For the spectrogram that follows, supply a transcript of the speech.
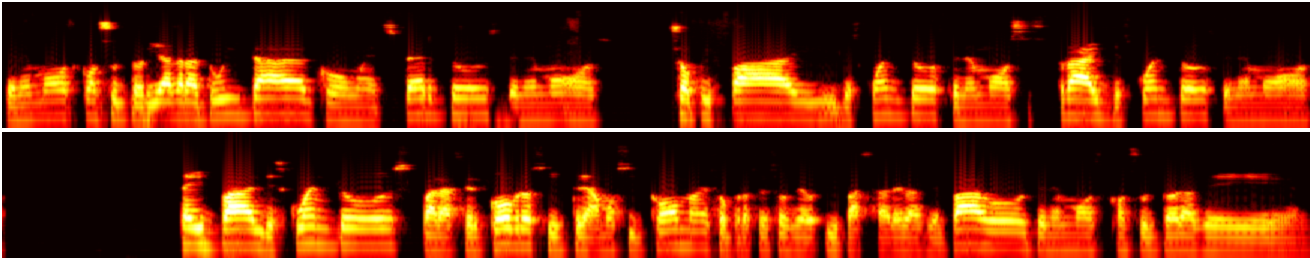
Tenemos consultoría gratuita con expertos, tenemos Shopify descuentos, tenemos Stripe descuentos, tenemos PayPal, descuentos para hacer cobros y creamos e-commerce o procesos de, y pasarelas de pago. Tenemos consultoras de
